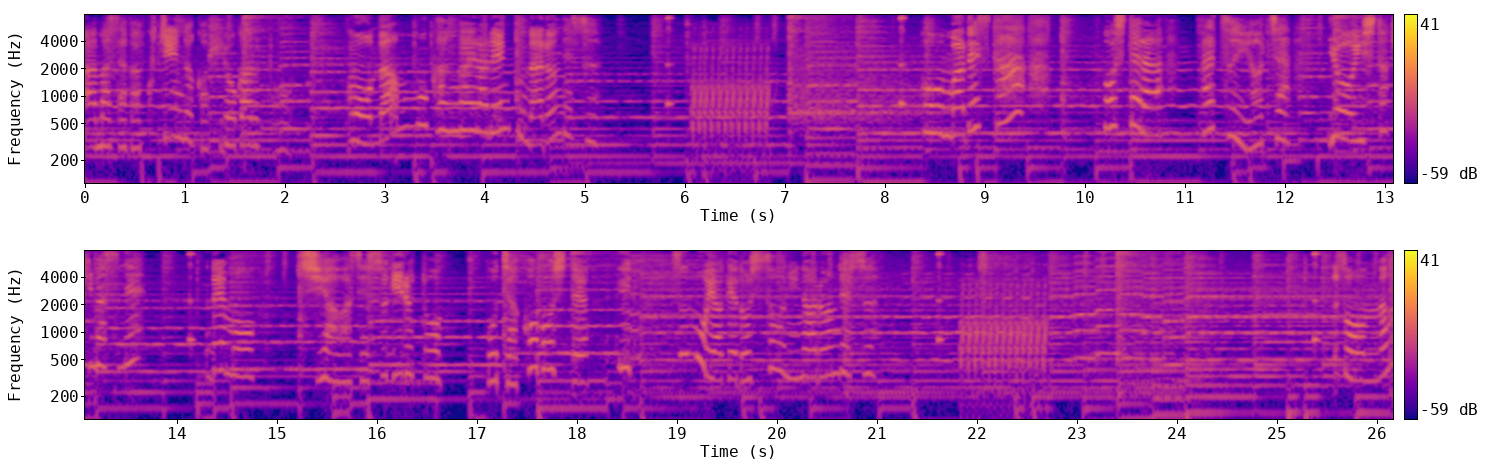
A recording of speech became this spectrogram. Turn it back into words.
甘さが口ん中広がるともう何も考えられんくなるんです。ほんまですか？ほしたら熱いお茶用意しときますね。でも幸せすぎるとお茶こぼしていっつもやけどしそうになるんです。そんな。も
